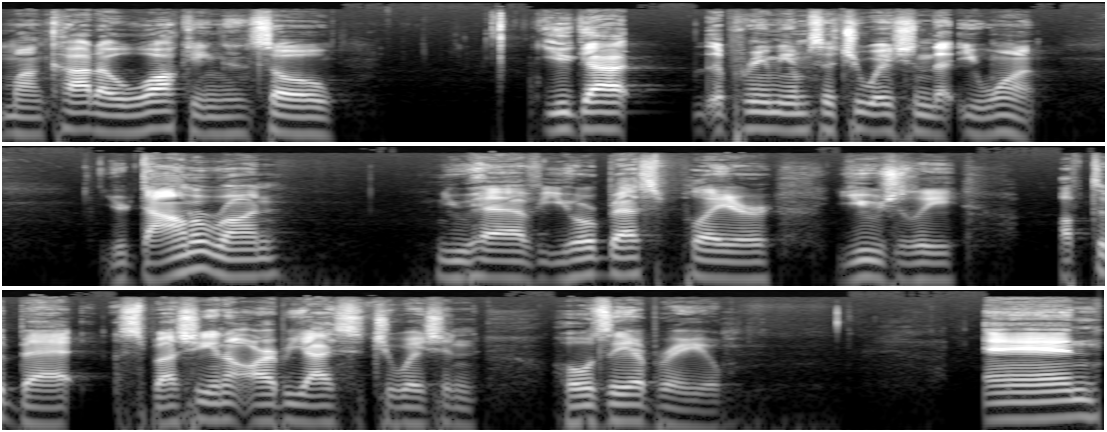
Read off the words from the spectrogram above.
Moncada walking, and so you got the premium situation that you want. You're down a run. You have your best player usually up to bat, especially in an RBI situation, Jose Abreu. And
